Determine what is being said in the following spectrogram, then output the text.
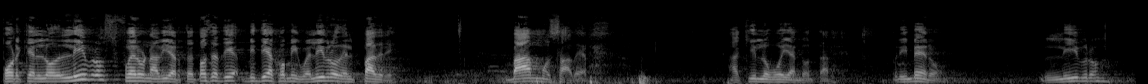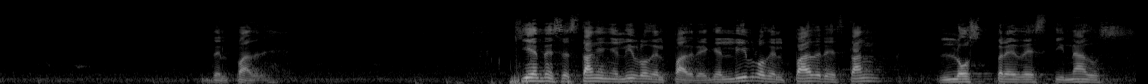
Porque los libros fueron abiertos. Entonces, diga conmigo, el libro del Padre. Vamos a ver. Aquí lo voy a anotar. Primero, libro del Padre. ¿Quiénes están en el libro del Padre? En el libro del Padre están los predestinados.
